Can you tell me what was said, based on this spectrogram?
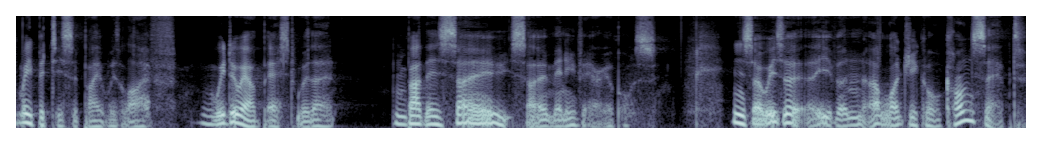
We participate with life. We do our best with it. But there's so, so many variables. And so is it even a logical concept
